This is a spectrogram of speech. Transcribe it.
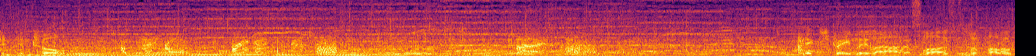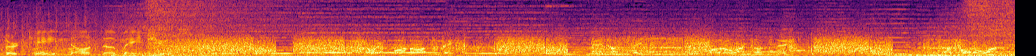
Mission Control. Very good. Nice. An extremely loud applause as Apollo 13 on uh, main one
